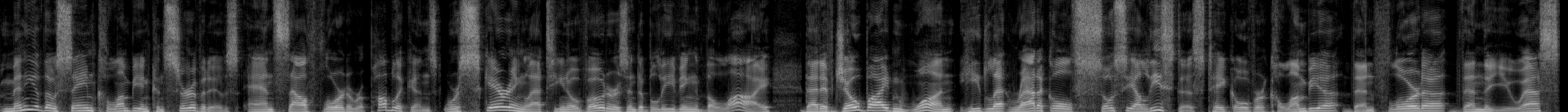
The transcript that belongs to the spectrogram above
Many of those same Colombian conservatives and South Florida Republicans were scaring Latino voters into believing the lie that if Joe Biden won, he'd let radical socialistas take over Colombia, then Florida, then the U.S.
